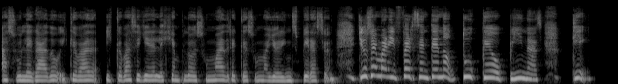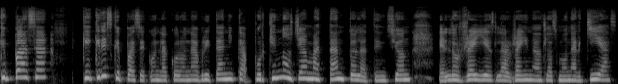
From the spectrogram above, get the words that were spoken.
a su legado y que, va, y que va a seguir el ejemplo de su madre, que es su mayor inspiración. Yo soy Marifer Centeno, ¿tú qué opinas? ¿Qué, qué pasa ¿Qué crees que pase con la corona británica? ¿Por qué nos llama tanto la atención eh, los reyes, las reinas, las monarquías?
